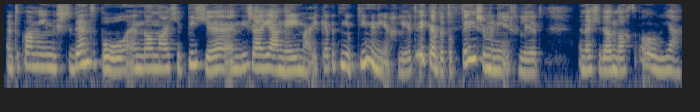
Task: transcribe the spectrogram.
En toen kwam je in de studentenpool en dan had je Pietje en die zei, ja nee, maar ik heb het niet op die manier geleerd. Ik heb het op deze manier geleerd. En dat je dan dacht, oh ja,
